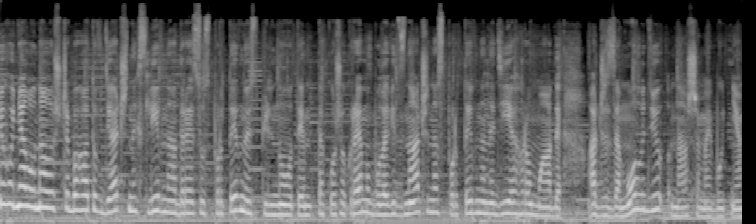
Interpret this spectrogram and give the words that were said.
Цього дня лунало ще багато вдячних слів на адресу спортивної спільноти. Також окремо була відзначена спортивна надія громади, адже за молоддю наше майбутнє.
